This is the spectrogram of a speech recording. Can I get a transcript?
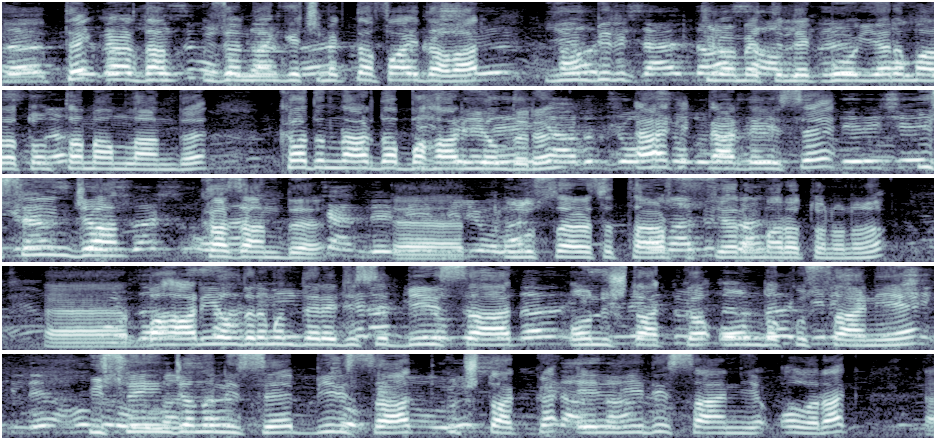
E, Tekrardan üzerinden geçmekte fayda var. 21 kilometrelik bu yarım maraton tamamlandı. Kadınlarda Bahar Yıldırım, erkeklerde ise Hüseyin Can kazandı e, Uluslararası Tarsus Yarım Maratonunu. E, Bahar Yıldırım'ın derecesi 1 saat 13 dakika 19 saniye. Hüseyin Can'ın ise 1 saat 3 dakika 57 saniye olarak e,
